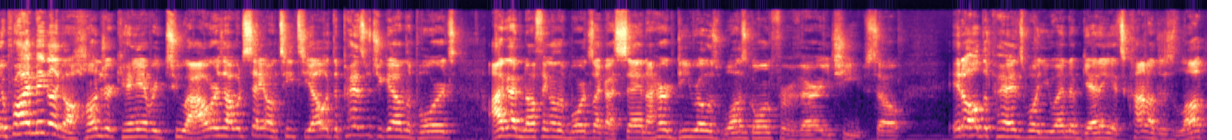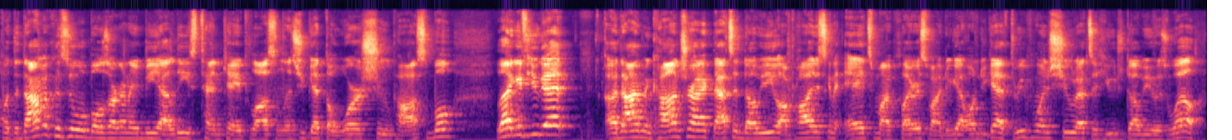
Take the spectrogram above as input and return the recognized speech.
you'll probably make like 100k every two hours, I would say, on TTO. It depends what you get on the boards. I got nothing on the boards, like I said, and I heard D-Rose was going for very cheap. So, it all depends what you end up getting. It's kind of just luck, but the Diamond Consumables are going to be at least 10k plus unless you get the worst shoe possible. Like, if you get a Diamond contract, that's a W. I'm probably just going to add to my players if I do get one. You get a three-point shoe, that's a huge W as well.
